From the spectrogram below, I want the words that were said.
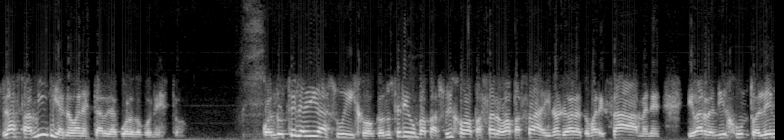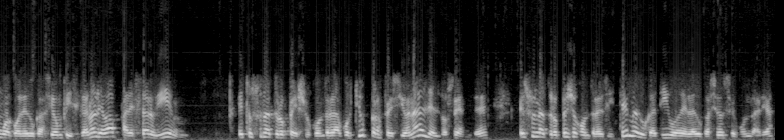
Las familias no van a estar de acuerdo con esto. Cuando usted le diga a su hijo, cuando usted le diga a un papá, su hijo va a pasar o va a pasar y no le van a tomar exámenes y va a rendir junto a lengua con educación física, no le va a parecer bien. Esto es un atropello contra la cuestión profesional del docente, es un atropello contra el sistema educativo de la educación secundaria,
